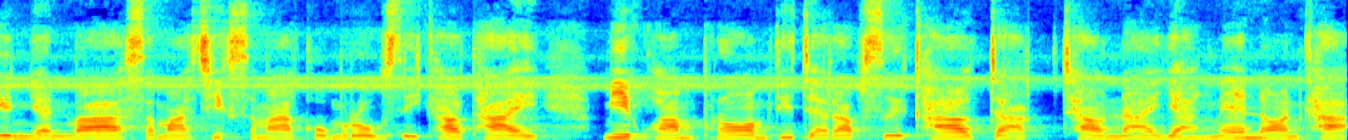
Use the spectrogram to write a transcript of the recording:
ยืนยันว่าสมาชิกสมาคมโรงสีข้าวไทย มีความพร้อมที่จะรับซื้อข้าวจากชาวนาอย่างแน่นอนค่ะ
